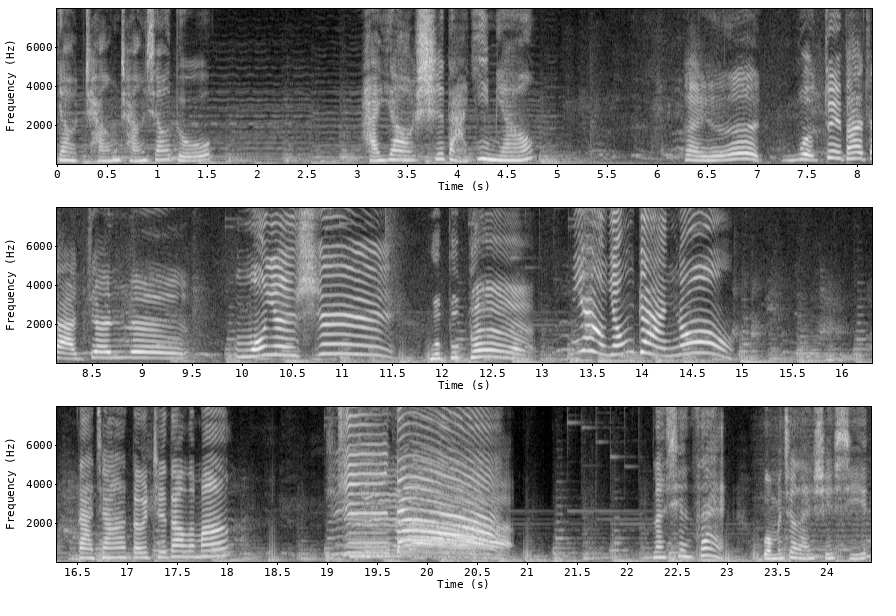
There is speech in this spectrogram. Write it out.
要常常消毒。还要施打疫苗。哎呀，我最怕打针了。我也是。我不怕。你好勇敢哦！大家都知道了吗？知道。那现在我们就来学习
